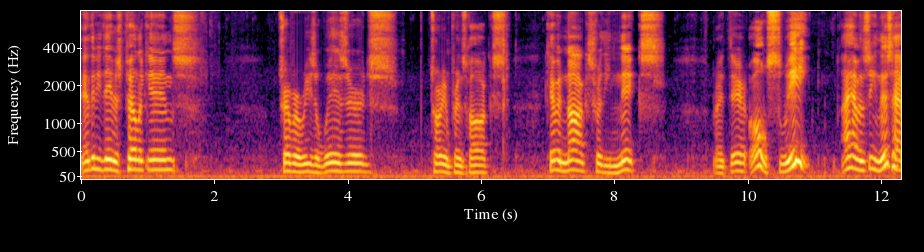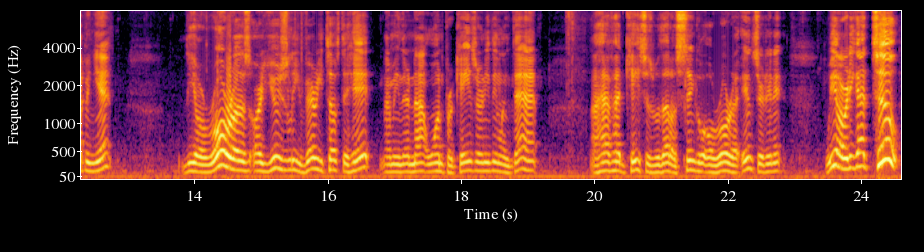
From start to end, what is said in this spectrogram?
Anthony Davis Pelicans. Trevor Ariza Wizards. Taurean Prince Hawks. Kevin Knox for the Knicks. Right there. Oh, sweet. I haven't seen this happen yet. The Auroras are usually very tough to hit. I mean, they're not one per case or anything like that. I have had cases without a single Aurora insert in it. We already got two!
